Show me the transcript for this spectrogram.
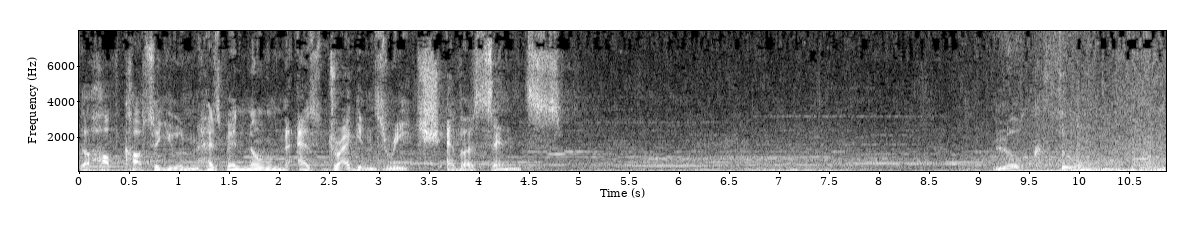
The Hofkossayun has been known as Dragon's Reach ever since. Look through.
